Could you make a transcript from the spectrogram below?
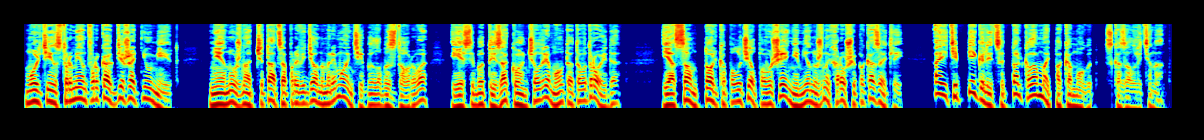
мультиинструмент в руках держать не умеют. Мне нужно отчитаться о проведенном ремонте, было бы здорово, если бы ты закончил ремонт этого дроида. Я сам только получил повышение, мне нужны хорошие показатели. А эти пигалицы только ломать пока могут», — сказал лейтенант.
